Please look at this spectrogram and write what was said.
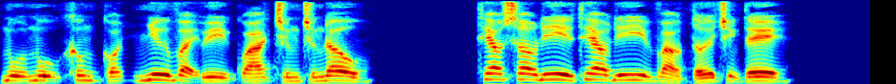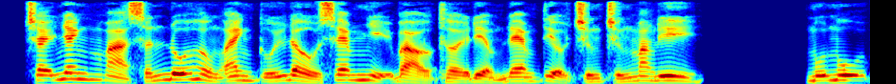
mụ mụ không có như vậy uy quá trứng trứng đâu. Theo sau đi theo đi vào tới trịnh tê. Chạy nhanh mà sấn Đỗ Hồng Anh túi đầu xem nhị bảo thời điểm đem tiểu trứng trứng mang đi. Mụ mụ.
